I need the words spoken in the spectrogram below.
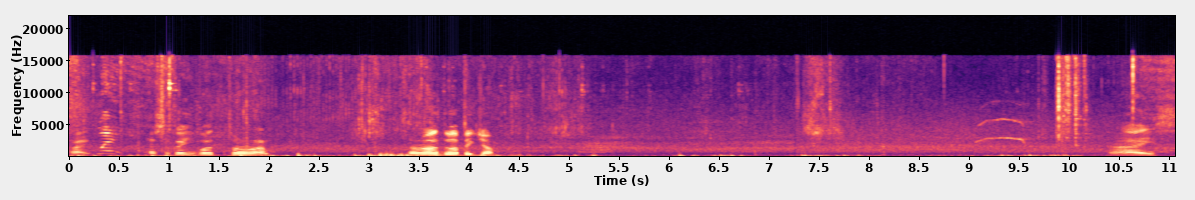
Right, that's okay. Go turn around. Turn around do a big jump. Nice.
